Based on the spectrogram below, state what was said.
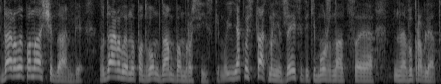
Вдарили по нашій дамбі, вдарили ми по двом дамбам російським. Якось так мені здається, тільки можна це е, виправляти.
